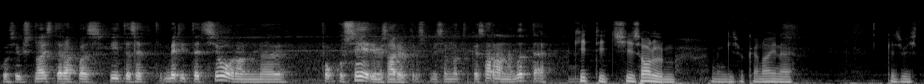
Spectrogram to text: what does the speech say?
kus üks naisterahvas viitas, et meditatsioon on äh, fokusseerimisharjutus, mis on natuke sarnane mõte. Kitty Chisholm, mingi sihuke naine, kes vist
